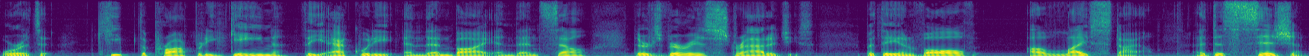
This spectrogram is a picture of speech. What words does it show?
or it's a keep the property, gain the equity, and then buy and then sell. There's various strategies, but they involve a lifestyle, a decision.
